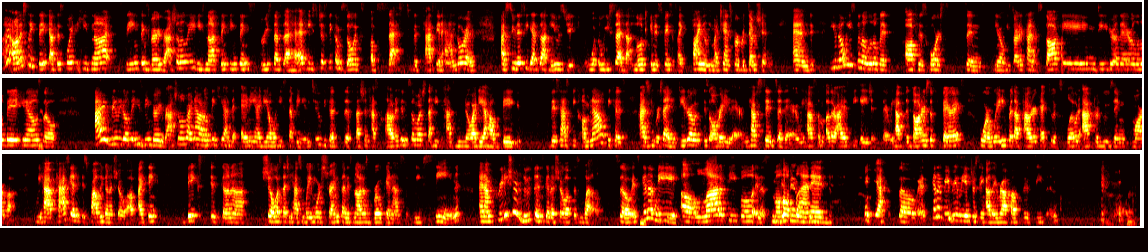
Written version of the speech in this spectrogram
I honestly think at this point he's not seeing things very rationally. He's not thinking things three steps ahead. He's just become so ex- obsessed with Cassian Andor, and as soon as he gets that news, you, what you said, that look in his face, it's like finally my chance for redemption. And you know he's been a little bit off his horse since you know he started kind of stalking Dedra there a little bit, you know. So I really don't think he's being very rational right now. I don't think he has any idea what he's stepping into because the obsession has clouded him so much that he has no idea how big this has become now. Because as you were saying, Dedra is already there. We have Cinta there. We have some other ISB agents there. We have the daughters of Ferrix who are waiting for that powder keg to explode after losing Marva. We have Cassian is probably going to show up. I think Bix is going to show us that she has way more strength and is not as broken as we've seen. And I'm pretty sure Luthen's going to show up as well. So it's going to be a lot of people in a small planet. yeah. So it's going to be really interesting how they wrap up this season.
